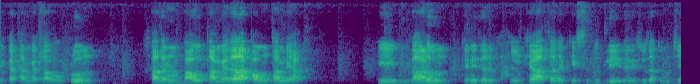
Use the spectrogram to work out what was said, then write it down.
एका तांब्याचा उकळून साधारण पाव तांब्या झाला पाऊन तांब्या. की गाळून त्याने जर हलक्या हातानं केस धुतली तरीसुद्धा तुमचे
